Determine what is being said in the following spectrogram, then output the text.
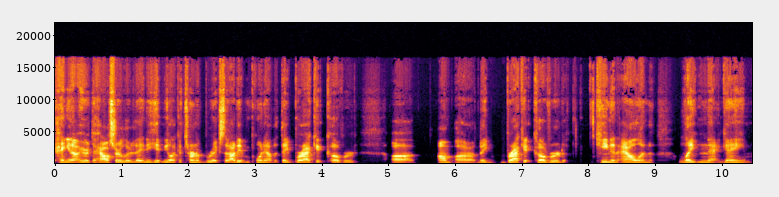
hanging out here at the house earlier today, and it hit me like a ton of bricks that I didn't point out that they bracket covered. Uh, um, uh, they bracket covered Keenan Allen late in that game,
